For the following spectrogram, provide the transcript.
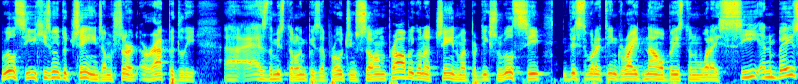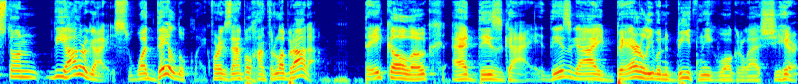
We'll see. He's going to change, I'm sure, rapidly uh, as the Mr. Olympia is approaching. So I'm probably gonna change my prediction. We'll see. This is what I think right now, based on what I see and based on the other guys, what they look like. For example, Hunter Labrada. Take a look at this guy. This guy barely even beat Nick Walker last year.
